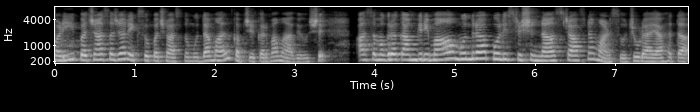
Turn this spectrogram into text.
મળી પચાસ હજાર એકસો પચાસનો મુદ્દામાલ કબજે કરવામાં આવ્યો છે. આ સમગ્ર કામગીરીમાં મુન્દ્રા પોલીસ સ્ટેશનના સ્ટાફના માણસો જોડાયા હતા.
